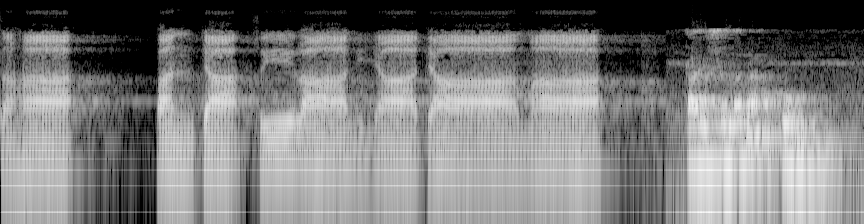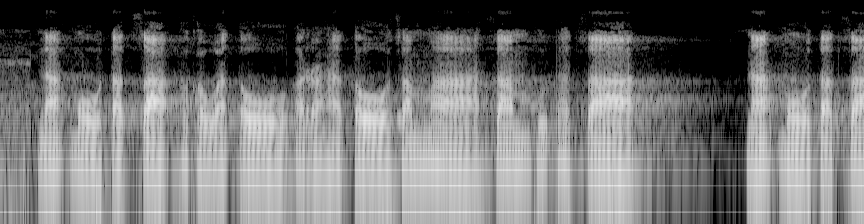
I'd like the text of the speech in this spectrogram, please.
สหาปัญจศีลานิยาจามาไตรสรณคมนะโมตัสสะภะคะวะโต อะระหะโต สัมมาสัมพุทธัสสะ นะโมตัสสะ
